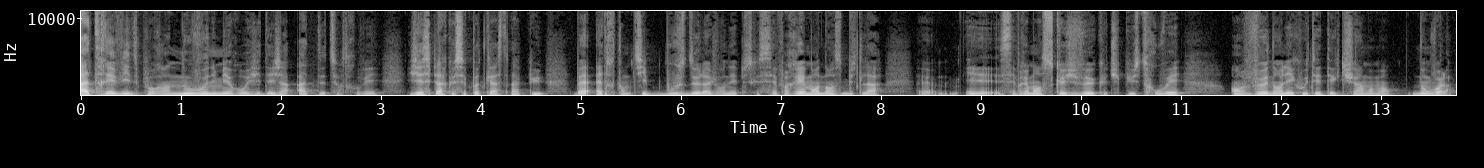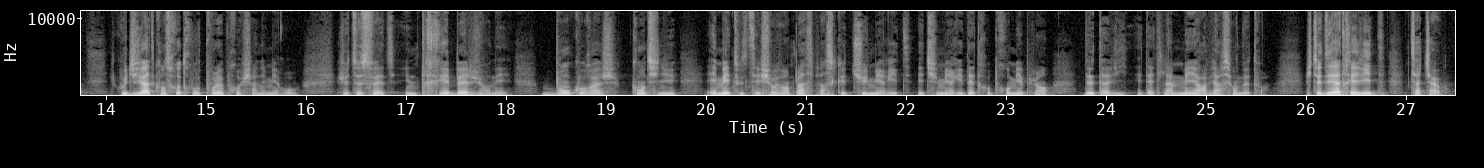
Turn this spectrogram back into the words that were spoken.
À très vite pour un nouveau numéro. J'ai déjà hâte de te retrouver. J'espère que ce podcast a pu ben, être ton petit boost de la journée, puisque c'est vraiment dans ce but-là. Euh, et c'est vraiment ce que je veux que tu puisses trouver en venant l'écouter dès que tu as un moment. Donc voilà. Écoute, j'ai hâte qu'on se retrouve pour le prochain numéro. Je te souhaite une très belle journée. Bon courage, continue et mets toutes ces choses en place parce que tu le mérites et tu mérites d'être au premier plan de ta vie et d'être la meilleure version de toi. Je te dis à très vite. Ciao, ciao.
